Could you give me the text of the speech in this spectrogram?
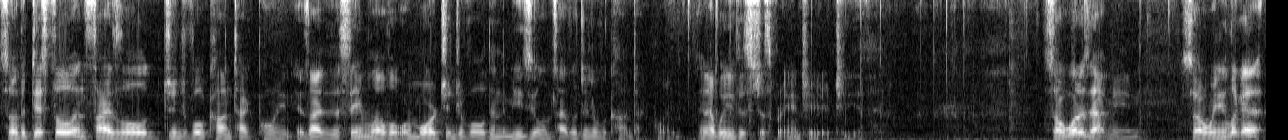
So the distal and incisal gingival contact point is either the same level or more gingival than the mesial incisal gingival contact point. And I believe this is just for anterior teeth. So what does that mean? So when you look at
